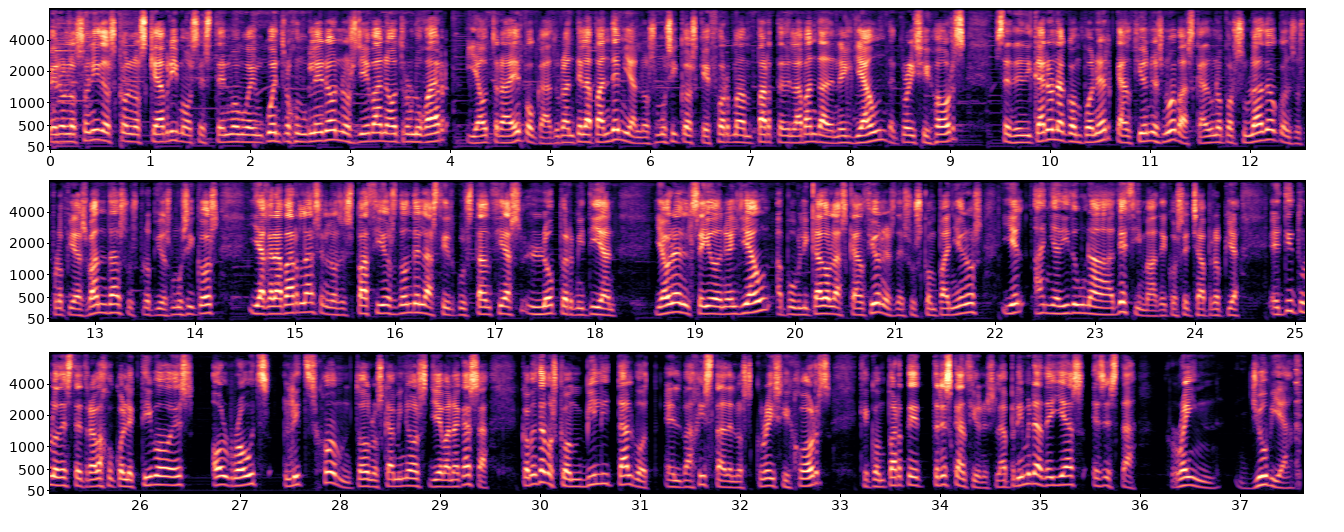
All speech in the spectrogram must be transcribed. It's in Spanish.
Pero los sonidos con los que abrimos este nuevo encuentro junglero nos llevan a otro lugar y a otra época. Durante la pandemia, los músicos que forman parte de la banda de Neil Young, The Crazy Horse, se dedicaron a componer canciones nuevas, cada uno por su lado, con sus propias bandas, sus propios músicos, y a grabarlas en los espacios donde las circunstancias lo permitían. Y ahora el sello de Neil Young ha publicado las canciones de sus compañeros y él ha añadido una décima de cosecha propia. El título de este trabajo colectivo es All Roads Leads Home, todos los caminos llevan a casa. Comenzamos con Billy Talbot, el bajista de los Crazy Horse, que comparte tres canciones. La primera de ellas es esta, Rain, lluvia.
